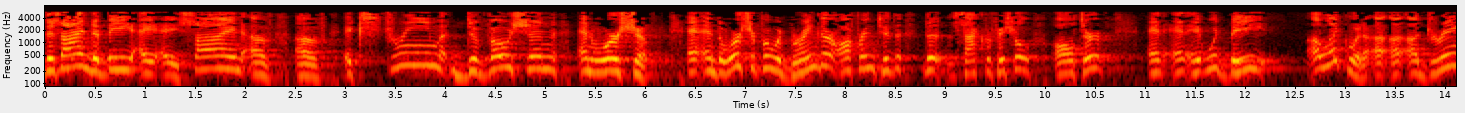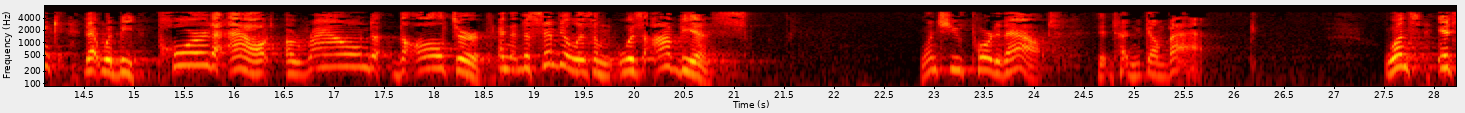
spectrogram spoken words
designed to be a, a sign of, of extreme devotion and worship. And, and the worshiper would bring their offering to the, the sacrificial altar, and, and it would be a liquid, a, a, a, drink that would be poured out around the altar. And the symbolism was obvious. Once you've poured it out, it doesn't come back. Once it's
